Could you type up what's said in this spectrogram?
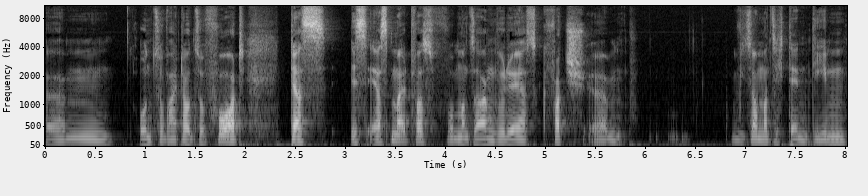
ähm, und so weiter und so fort. Das ist erstmal etwas, wo man sagen würde, ja, ist Quatsch. Ähm, wie soll man sich denn dem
